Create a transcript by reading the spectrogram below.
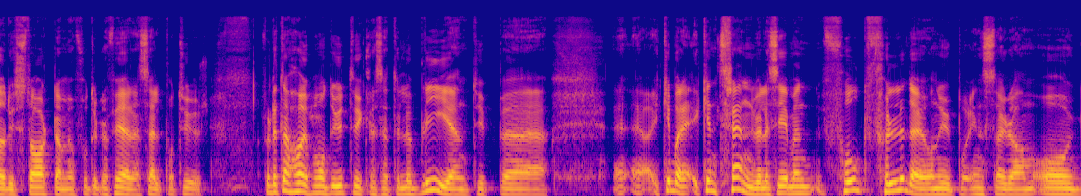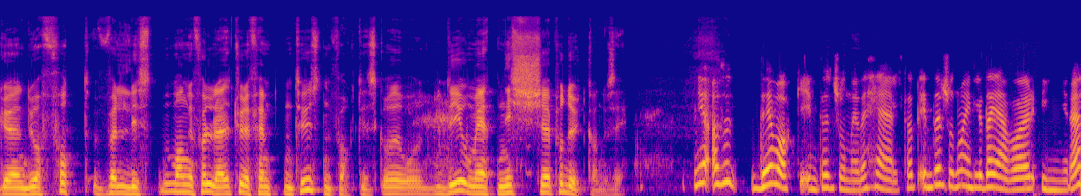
da du starta med å fotografere selv på tur? For dette har jo på en måte utvikla seg til å bli en type ikke, bare, ikke en trend, vil jeg si, men folk følger deg jo nå på Instagram, og eh, du har fått veldig mange følgere. Jeg tror det er 15 000, faktisk. Og det er jo med et nisjeprodukt, kan du si. ja, altså Det var ikke intensjonen i det hele tatt. Intensjonen var egentlig Da jeg var yngre,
